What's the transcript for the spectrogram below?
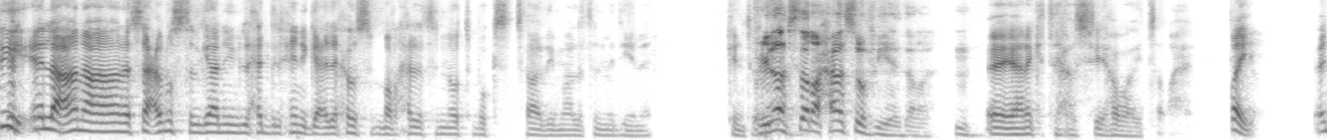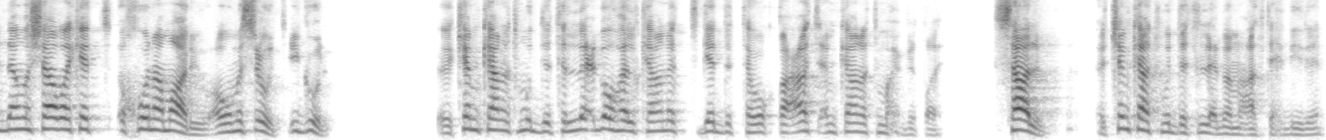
في لا أنا أنا ساعة ونص تلقاني لحد الحين قاعد أحوس بمرحلة ال notebooks هذه مالت المدينة. كنت في ناس ترى حاسوا فيها ترى. إيه أنا كنت أحوس فيها وايد صراحة. طيب عندنا مشاركة أخونا ماريو أو مسعود يقول كم كانت مدة اللعبة وهل كانت قد التوقعات أم كانت محبطة؟ سالم كم كانت مدة اللعبة معك تحديدا؟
